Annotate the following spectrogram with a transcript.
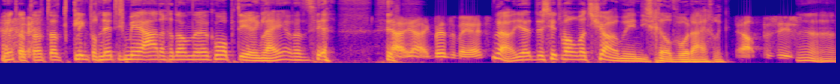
Dat, dat, dat klinkt toch net iets meer aardiger dan eh, kom op, teringleier. Dat, ja. ja, ik ben het ermee eens. Nou, ja, er zit wel wat charme in die scheldwoorden eigenlijk. Ja, precies. Ja.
